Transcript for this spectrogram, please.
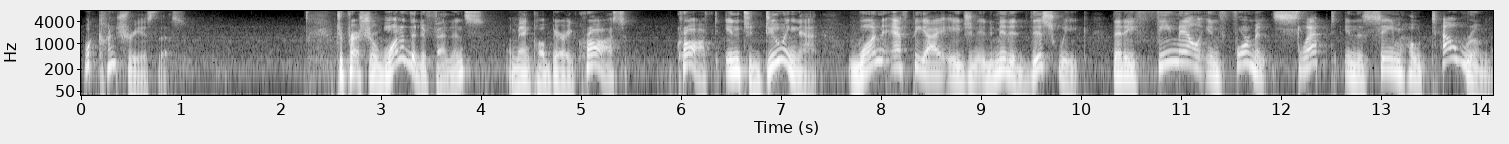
What country is this? To pressure one of the defendants, a man called Barry Cross, Croft, into doing that, one FBI agent admitted this week that a female informant slept in the same hotel room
